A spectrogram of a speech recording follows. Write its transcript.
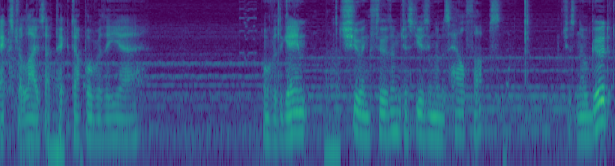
extra lives I picked up over the uh, over the game, chewing through them, just using them as health ups, which is no good.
